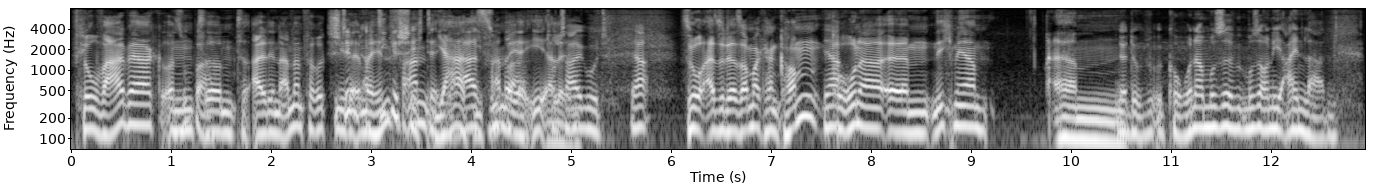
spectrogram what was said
Flo Wahlberg und, Super. und all den anderen Verrückten, die da Stimmt, immer ach, die hinfahren. Geschichte. Ja, die fahren da ja eh alle. Total gut. Ja. So, also der Sommer kann kommen, Ja. Corona ähm, nicht mehr. Ähm, Ja, du, Corona muss, muss auch nie einladen.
